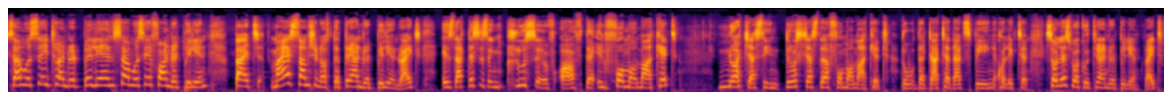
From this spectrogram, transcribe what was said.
some will say 200 billion, some will say 400 billion. But my assumption of the 300 billion, right, is that this is inclusive of the informal market not just in not just the formal market, the, the data that's being collected. So let's work with 300 billion, right?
